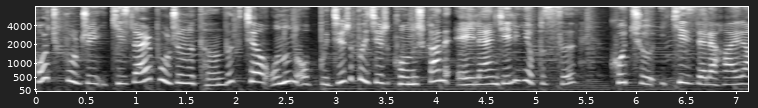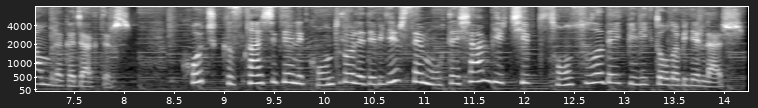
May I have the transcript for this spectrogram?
Koç burcu ikizler burcunu tanıdıkça onun o bıcır bıcır konuşkan eğlenceli yapısı Koç'u ikizlere hayran bırakacaktır. Koç kıskançlıklarını kontrol edebilirse muhteşem bir çift sonsuza dek birlikte olabilirler.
